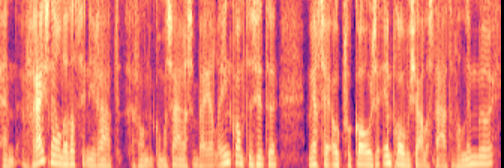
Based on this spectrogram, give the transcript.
En vrij snel nadat ze in die raad van commissarissen bij L1 kwam te zitten, werd zij ook verkozen in Provinciale Staten van Limburg.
